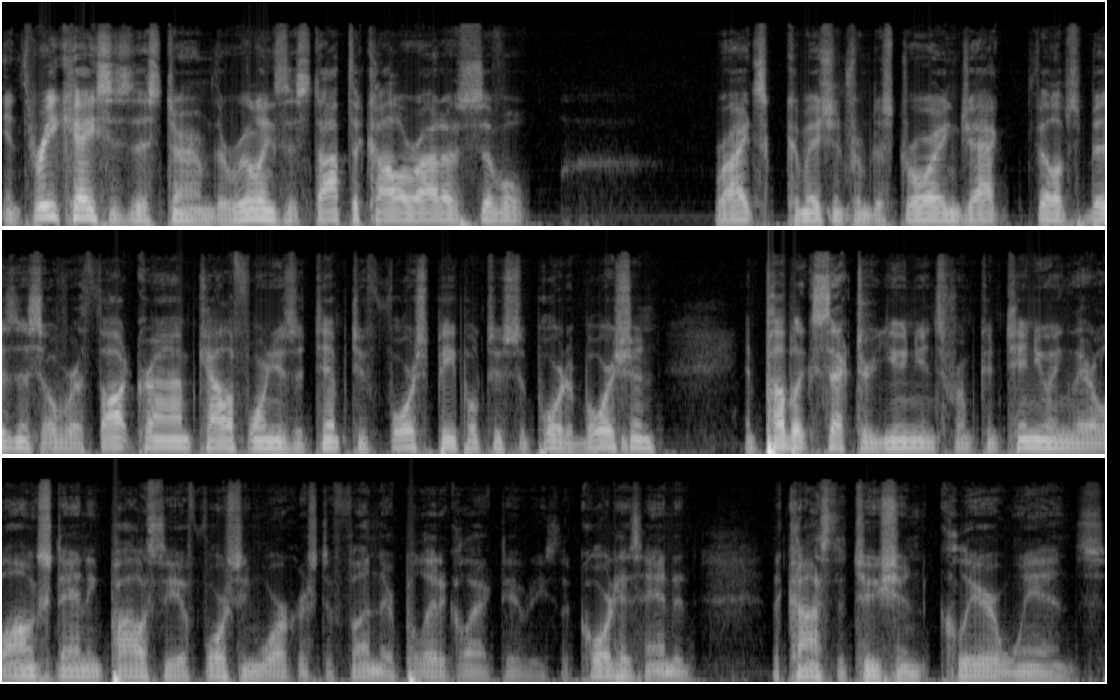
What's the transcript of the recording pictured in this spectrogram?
in three cases this term, the rulings that stopped the Colorado Civil Rights Commission from destroying Jack Phillips' business over a thought crime, California's attempt to force people to support abortion, and public sector unions from continuing their long-standing policy of forcing workers to fund their political activities. The court has handed the Constitution clear wins.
